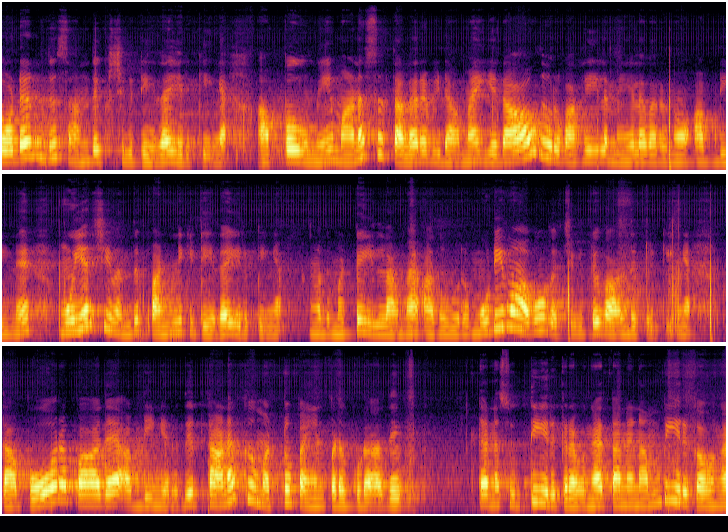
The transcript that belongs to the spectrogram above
தொடர்ந்து சந்திச்சுக்கிட்டே தான் இருக்கீங்க. அப்போவுமே மனசை தளர விடாமல் ஏதாவது ஒரு வகையில் மேலே வரணும் அப்படின்னு முயற்சி வந்து பண்ணிக்கிட்டே தான் இருப்பீங்க. அது மட்டும் இல்லாமல் அதை ஒரு முடிவாகவும் வச்சுக்கிட்டு வாழ்ந்துட்டுருக்கீங்க தான் போகிற பாதை அப்படிங்கிறது தனக்கு மட்டும் பயன்படக்கூடாது. தன்னை சுற்றி இருக்கிறவங்க தன்னை நம்பி இருக்கவங்க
